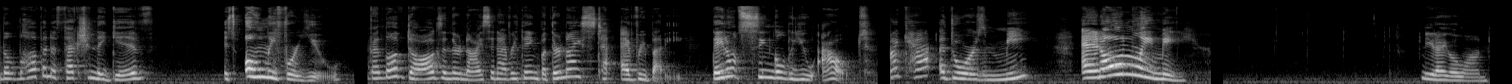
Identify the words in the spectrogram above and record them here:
The love and affection they give is only for you. Like, I love dogs and they're nice and everything, but they're nice to everybody. They don't single you out. My cat adores me and only me. Need I go on?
